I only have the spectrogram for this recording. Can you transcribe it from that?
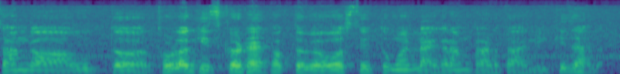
सांगा उत्तर. थोडं किचकट आहे. फक्त व्यवस्थित तुम्हाला डायग्राम काढता आली की झालं.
